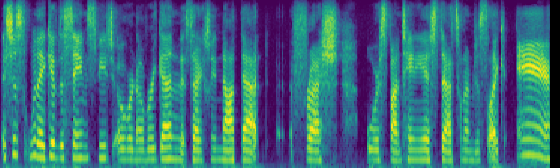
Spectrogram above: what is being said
It's just when they give the same speech over and over again, and it's actually not that fresh or spontaneous, that's when I'm just like, eh.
